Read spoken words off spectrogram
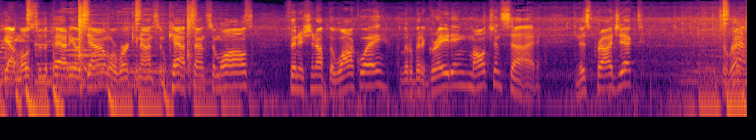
We've got most of the patio down. We're working on some caps on some walls, finishing up the walkway, a little bit of grading, mulch inside. And this project, it's a wrap.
